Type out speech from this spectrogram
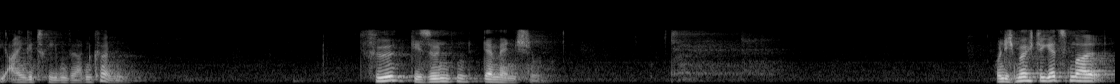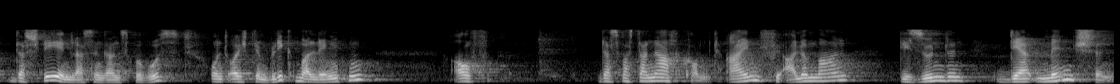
die eingetrieben werden können. Für die Sünden der Menschen. Und ich möchte jetzt mal das stehen lassen, ganz bewusst, und euch den Blick mal lenken auf das, was danach kommt. Ein für allemal die Sünden der Menschen.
